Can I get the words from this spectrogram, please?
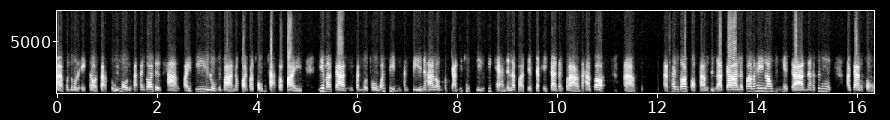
อ่าพลตำรวจเอกต่อศักดิ์สุวิมลค่ะ ท่านก็เดินทางไปที่โรงพยาบาลนครปฐมค่ะก็ไป เยี่ยมอาการพันโมโทวสินพันปีนะคะรองผู้จัดการที่ถูกยิงที่แขนได้รับบาดเจ็บจากเหตุการณ์ดังกล่าวนะคะ ก็ อ่าอ่าท่านก็สอบถามถึงอาการแล้วก็ให้เล่าถึงเหตุการณ์นะคะ ซึ่งอาการของ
